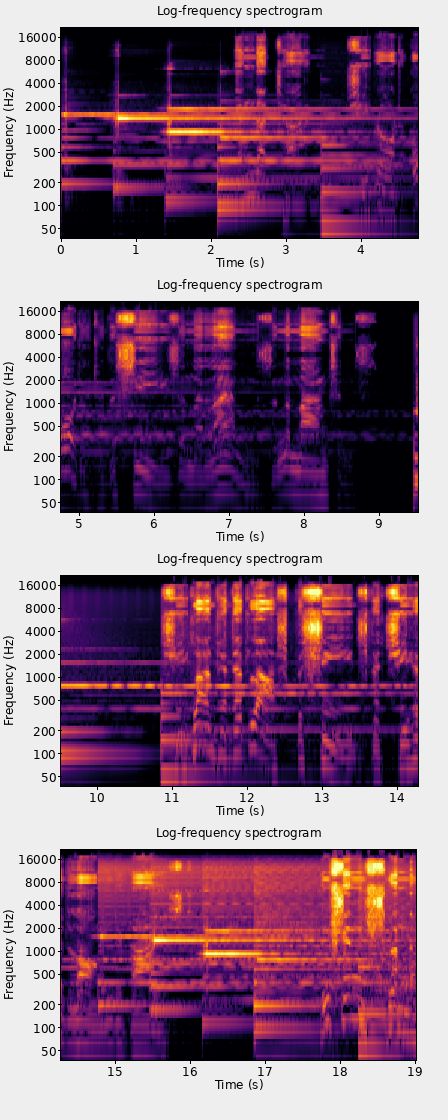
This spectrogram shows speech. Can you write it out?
In that time, she brought order to the seas and the lands and the mountains. She planted at last the seeds that she had long devised. And since when the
